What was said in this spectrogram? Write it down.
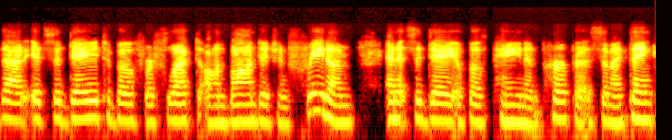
that it's a day to both reflect on bondage and freedom, and it's a day of both pain and purpose. And I think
